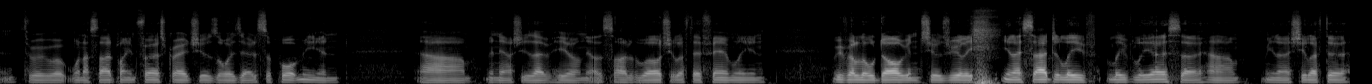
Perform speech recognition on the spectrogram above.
and through uh, when I started playing first grade. She was always there to support me, and um, and now she's over here on the other side of the world. She left her family, and we've got a little dog, and she was really you know sad to leave leave Leo. So um, you know she left her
